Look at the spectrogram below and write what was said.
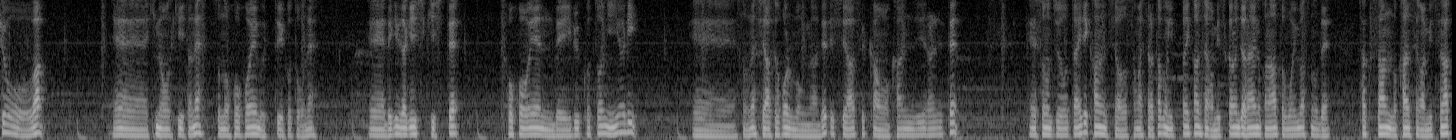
今日は、えー、昨日聞いたね、その微笑むっていうことをね、えー、できるだけ意識して微笑んでいることにより、えー、そのね、幸せホルモンが出て幸せ感を感じられて、えー、その状態で感謝を探したら多分いっぱい感謝が見つかるんじゃないのかなと思いますので、たくさんの感謝が見つか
